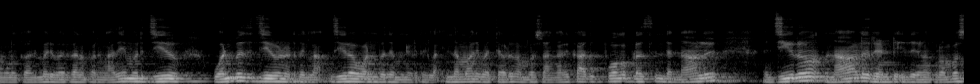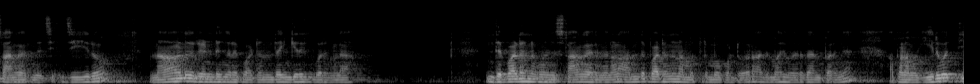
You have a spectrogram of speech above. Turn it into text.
உங்களுக்கு அது மாதிரி வருதான்னு பாருங்கள் அதே மாதிரி ஜீரோ ஒன்பது ஜீரோன்னு எடுத்துக்கலாம். ஜீரோ ஒன்பது அப்படின்னு எடுத்துக்கலாம். இந்த மாதிரி மெத்தடும் ரொம்ப ஸ்ட்ராங்காக இருக்குது அது போக ப்ளஸ் இந்த நாலு ஜீரோ நாலு ரெண்டு இது எனக்கு ரொம்ப ஸ்ட்ராங்காக இருந்துச்சு. ஜீரோ நாலு ரெண்டுங்கிற பாட்டு இந்த இங்கே இருக்குது பாருங்களா. இந்த பேட்டர்ன் கொஞ்சம் ஸ்ட்ராங்காக இருந்தனால அந்த பேட்டர்னை நம்ம திரும்ப கொண்டு வரோம். அது மாதிரி வருதான்னு பாருங்கள் அப்போ நமக்கு இருபத்தி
